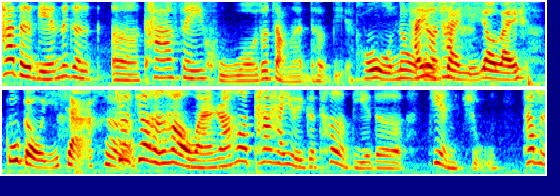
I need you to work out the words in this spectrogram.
它的连那个呃咖啡壶哦都长得很特别哦，那我还有它也要来 Google 一下，就就很好玩。然后它还有一个特别的建筑。他们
